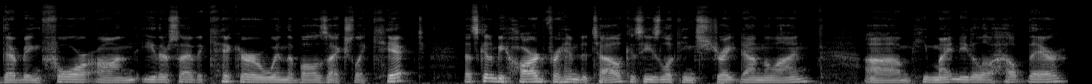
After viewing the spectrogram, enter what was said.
there being four on either side of the kicker when the ball's actually kicked, that's going to be hard for him to tell because he's looking straight down the line. Um, he might need a little help there,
